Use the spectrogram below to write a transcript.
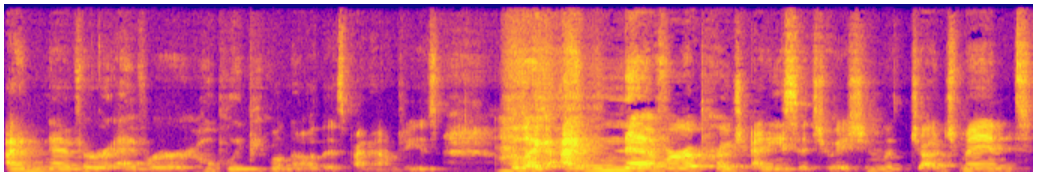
i never ever hopefully people know this by now geez but like i never approach any situation with judgment.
